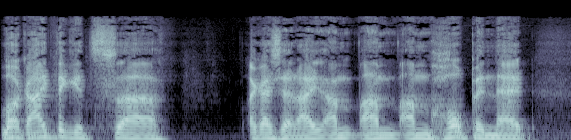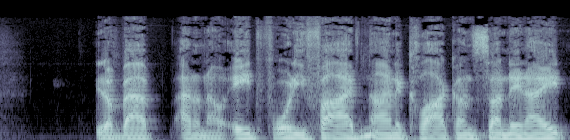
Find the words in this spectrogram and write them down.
look, I think it's uh, like I said, I, I'm I'm I'm hoping that you know about I don't know eight forty five nine o'clock on Sunday night,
